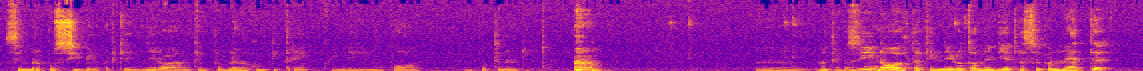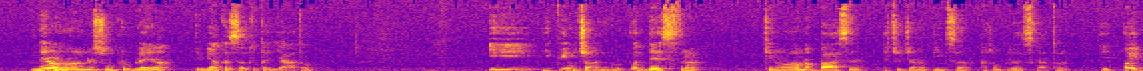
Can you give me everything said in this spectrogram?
sembra possibile perché il nero ha anche un problema con P3, quindi non può, non può tenere tutto. Uh, mentre così una volta che il nero torna indietro e si connette nero non ha nessun problema e bianco è stato tagliato e, e quindi c'è un gruppo a destra che non ha una base e c'è già una pinza a rompere le scatole e poi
